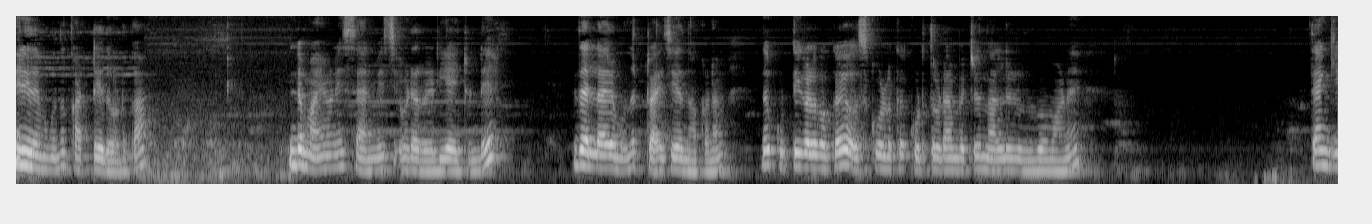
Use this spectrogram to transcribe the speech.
ഇനി നമുക്കൊന്ന് കട്ട് ചെയ്ത് കൊടുക്കാം. എന്റെ മയോണൈസ് സാൻഡ്വിച്ച് ഇവിടെ റെഡി ആയിട്ടുണ്ട്. ഇതെല്ലാവരും ഒന്ന് ട്രൈ ചെയ്ത് നോക്കണം. ഇത് കുട്ടികൾക്കൊക്കെ സ്കൂളിലൊക്കെ കൊടുത്തുവിടാൻ പറ്റിയ നല്ലൊരു വിഭവമാണ്. താങ്ക്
